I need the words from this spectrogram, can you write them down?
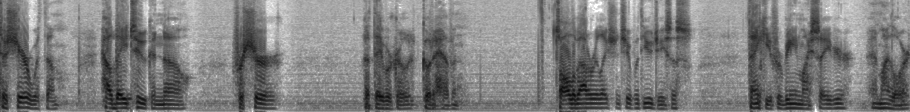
to share with them how they too can know for sure that they were going to go to heaven. It's all about a relationship with you, Jesus. Thank you for being my Savior and my Lord.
